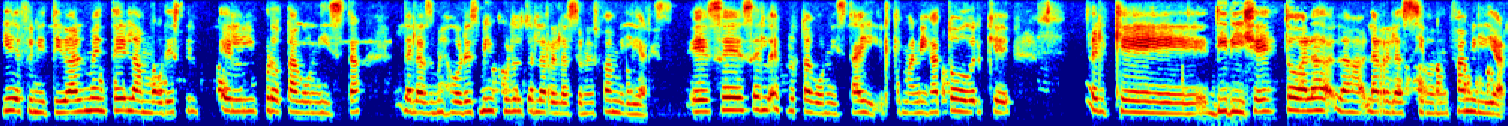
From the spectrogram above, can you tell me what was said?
Y definitivamente el amor es el, protagonista de los mejores vínculos de las relaciones familiares. Ese es el, protagonista ahí, el que maneja todo, el que, el que dirige toda la, la relación familiar.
